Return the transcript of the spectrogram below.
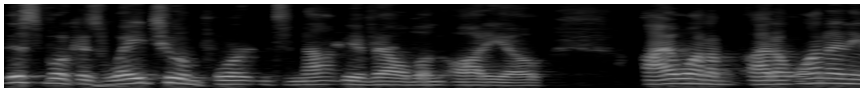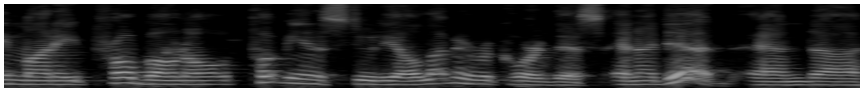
this book is way too important to not be available in audio. I want to. I don't want any money. Pro bono. Put me in a studio. Let me record this." And I did. And uh,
